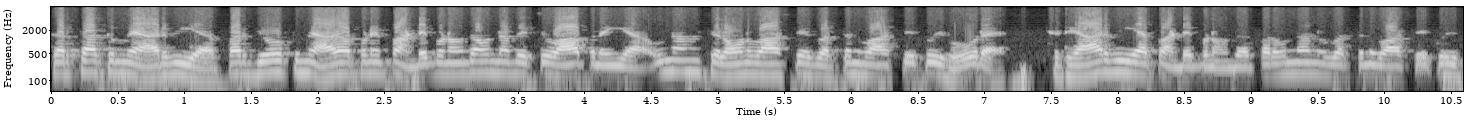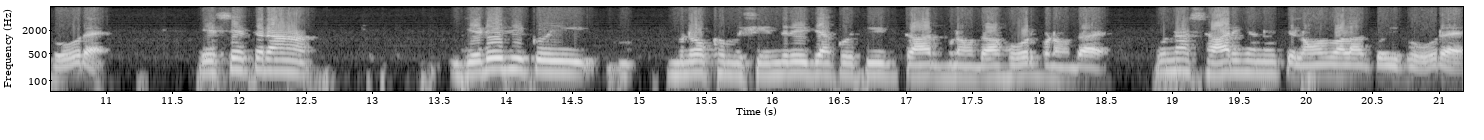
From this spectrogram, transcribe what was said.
ਕਰਤਾ ਘੁਮਿਆਰ ਵੀ ਆ, ਪਰ ਜੋ ਘੁਮਿਆਰ ਆਪਣੇ ਭਾਂਡੇ ਬਣਾਉਂਦਾ, ਉਹਨਾਂ ਵਿੱਚ ਉਹ ਆਪ ਨਹੀਂ ਆ। ਉਹਨਾਂ ਨੂੰ ਚਲਾਉਣ ਵਾਸਤੇ, ਵਰਤਣ ਵਾਸਤੇ ਕੋਈ ਹੋਰ ਹੈ। ਛਠਿਆਰ ਵੀ ਹੈ ਭਾਂਡੇ ਬਣਾਉਂਦਾ, ਪਰ ਉਹਨਾਂ ਨੂੰ ਵਰਤਣ ਵਾਸਤੇ ਕੋਈ ਹੋਰ ਹੈ। ਇਸੇ ਤਰ੍ਹਾਂ ਜਿਹੜੇ ਵੀ ਕੋਈ ਮਨੁੱਖ ਮਸ਼ੀਨਰੀ ਜਾਂ ਕੋਈ ਚੀਜ਼ ਕਾਰ ਬਣਾਉਂਦਾ, ਹੋਰ ਬਣਾਉਂਦਾ ਹੈ, ਉਹਨਾਂ ਸਾਰੀਆਂ ਨੂੰ ਚਲਾਉਣ ਵਾਲਾ ਕੋਈ ਹੋਰ ਹੈ,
